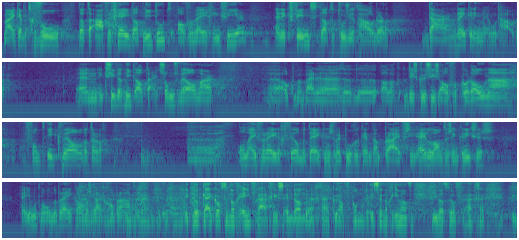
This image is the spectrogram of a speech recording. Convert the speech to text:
Maar ik heb het gevoel dat de AVG dat niet doet, overweging 4. En ik vind dat de toezichthouder daar rekening mee moet houden. En ik zie dat niet altijd, soms wel, maar uh, ook bij de, de, de, alle discussies over corona vond ik wel dat er uh, onevenredig veel betekenis werd toegekend aan privacy. Het hele land is in crisis. Ja, je moet me onderbreken, anders ja, blijf ik gewoon praten. Dat, ik wil kijken of er nog één vraag is en dan uh, ga ik u afkondigen. Is er nog iemand die wat wil vragen? U...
